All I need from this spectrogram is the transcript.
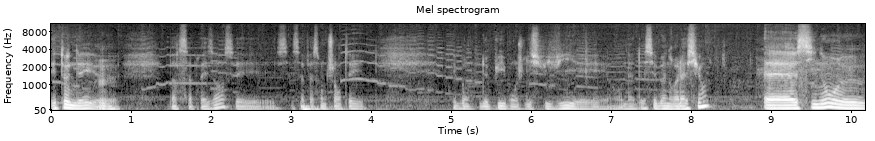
étonné euh, Mhm. par sa présence et sa, façon de chanter. Et bon, depuis, bon, je l'ai suivi et on a d'assez bonnes relations. Euh, sinon, euh,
